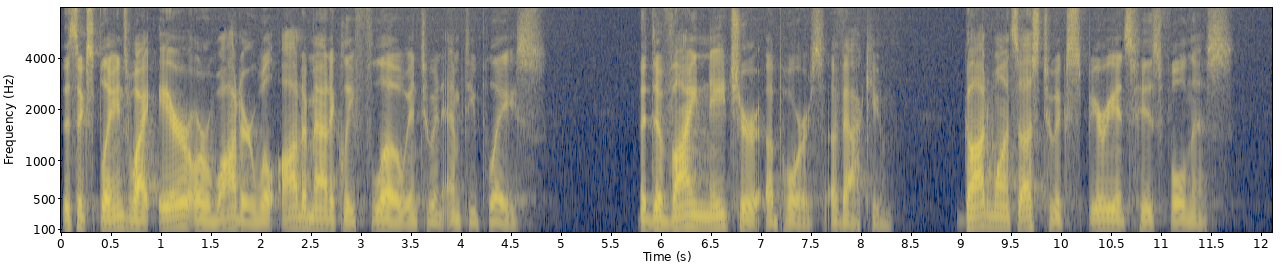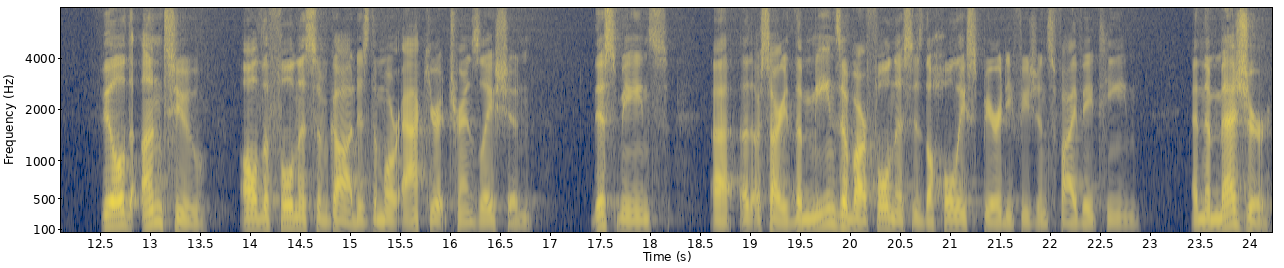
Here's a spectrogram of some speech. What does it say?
This explains why air or water will automatically flow into an empty place. The divine nature abhors a vacuum. God wants us to experience his fullness. Filled unto all the fullness of God is the more accurate translation. This means uh, uh, sorry, the means of our fullness is the Holy Spirit, Ephesians 5.18. And the measure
